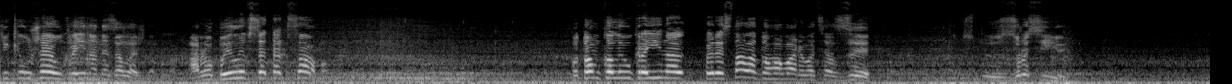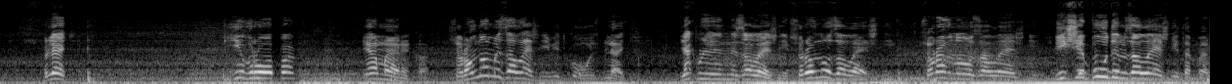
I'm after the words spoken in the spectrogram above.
тільки вже Україна незалежна була. А робили все так само. Потім, коли Україна перестала договарюватися з, з, Росією, блять, Європа і Америка. Все одно ми залежні від когось, блядь. Як ми незалежні? Все одно залежні. Все одно залежні. І ще будемо залежні тепер.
